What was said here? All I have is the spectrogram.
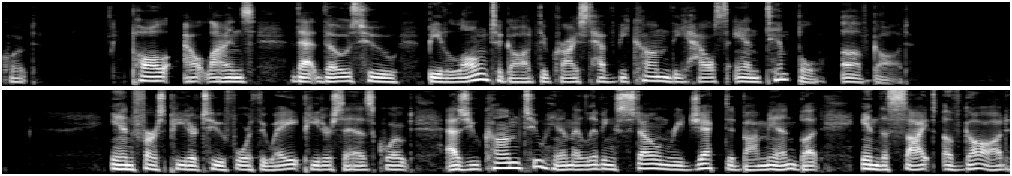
quote. Paul outlines that those who belong to God through Christ have become the house and temple of God. In 1 Peter 2 4 through 8, Peter says, quote, As you come to him, a living stone rejected by men, but in the sight of God,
